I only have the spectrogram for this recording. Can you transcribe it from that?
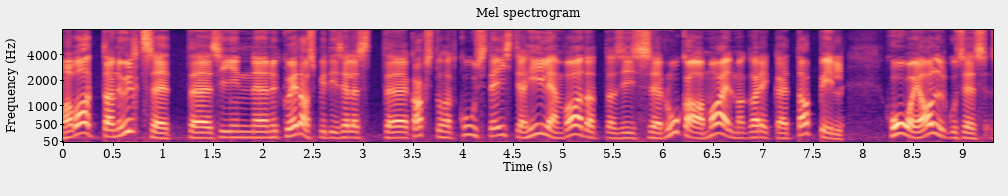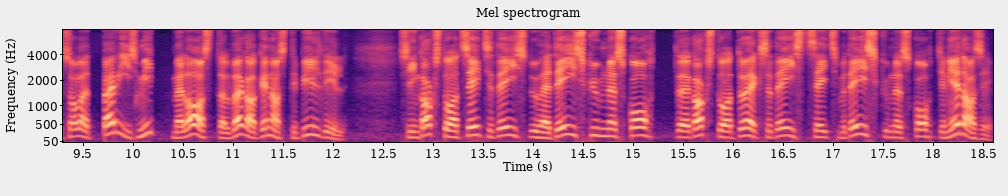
ma vaatan üldse, et äh, siin äh, nüüd, kui edaspidi sellest äh, kaks tuhat kuusteist ja hiljem vaadata, siis Ruga maailmakarika etapil hooaja alguses sa oled päris mitmel aastal väga kenasti pildil. siin kaks tuhat seitseteist üheteistkümnes koht, kaks tuhat üheksateist seitsmeteistkümnes koht ja nii edasi.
